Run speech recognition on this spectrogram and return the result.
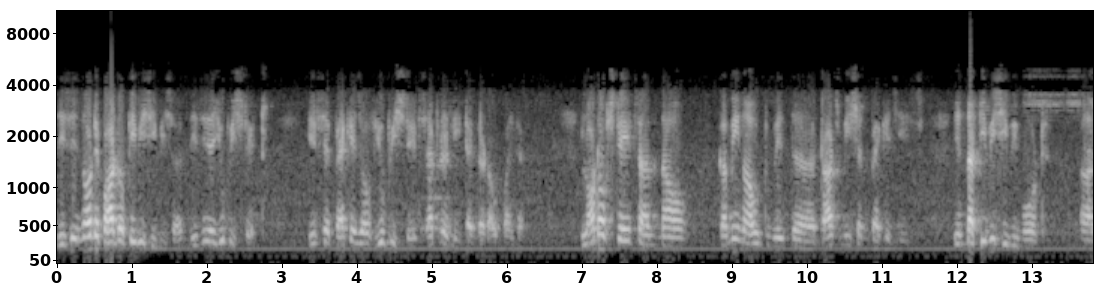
This is not a part of TBCB, sir. This is a UP state. It's a package of UP states separately tendered out by them. A lot of states are now coming out with uh, transmission packages in the TBCB mode uh,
